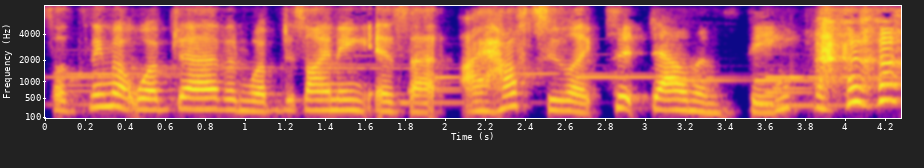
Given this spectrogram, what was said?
So the thing about web dev and web designing is that I have to like sit down and think.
